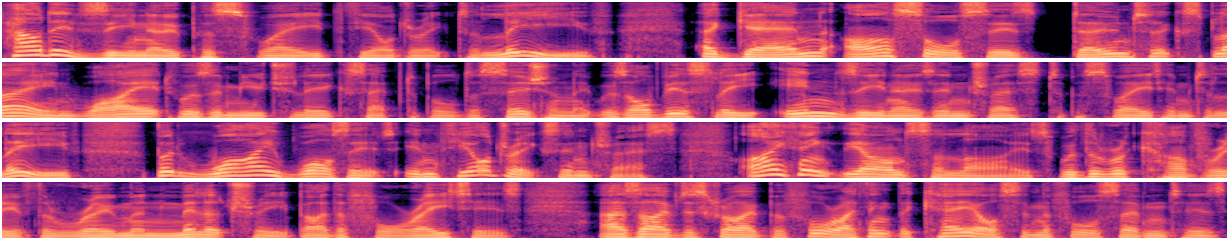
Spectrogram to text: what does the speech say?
How did Zeno persuade Theodoric to leave? Again, our sources don't explain why it was a mutually acceptable decision. It was obviously in Zeno's interest to persuade him to leave, but why was it in Theodoric's interest? I think the answer lies with the recovery of the Roman military by the 480s. As I've described before, I think the chaos in the 470s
